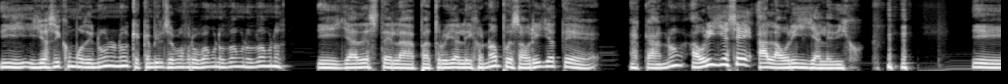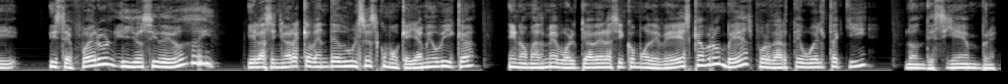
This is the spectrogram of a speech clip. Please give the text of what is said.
Y, yo así como de, no, no, no, que cambie el semáforo, vámonos, vámonos, vámonos. Y ya desde la patrulla le dijo, no, pues ahoríllate acá, ¿no? Ahoríllese a la orilla, le dijo. y, y se fueron y yo así de, ay, y la señora que vende dulces como que ya me ubica y nomás me volteó a ver así como de, ves cabrón, ves por darte vuelta aquí donde siempre.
